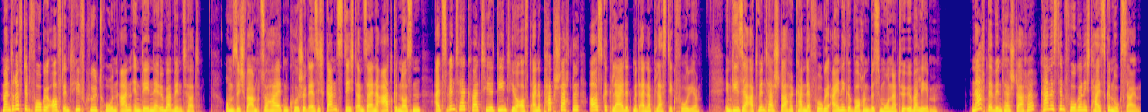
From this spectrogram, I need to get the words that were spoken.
Man trifft den Vogel oft in Tiefkühltruhen an, in denen er überwintert. Um sich warm zu halten, kuschelt er sich ganz dicht an seine Artgenossen. Als Winterquartier dient hier oft eine Pappschachtel, ausgekleidet mit einer Plastikfolie. In dieser Art Winterstache kann der Vogel einige Wochen bis Monate überleben. Nach der Winterstache kann es dem Vogel nicht heiß genug sein.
